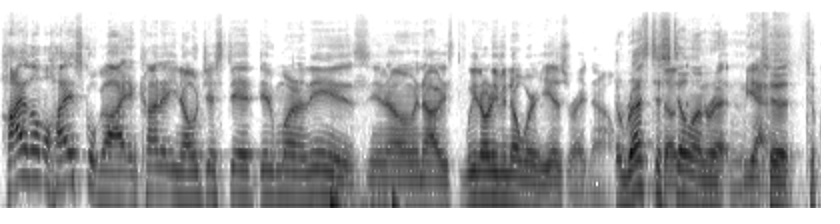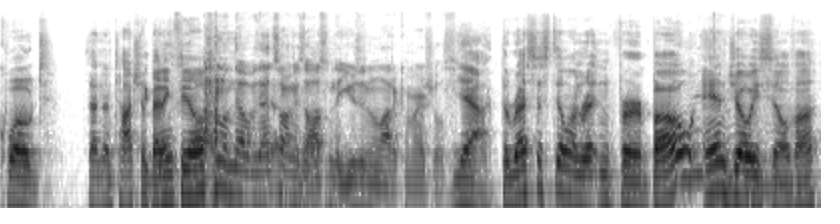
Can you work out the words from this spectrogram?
high level high school guy, and kind of you know just did did one of these, you know, and now he's we don't even know where he is right now. The rest is So still the- unwritten. yeah To to quote, is that Natasha think Bedingfield? I don't know, but that Yeah, song is yeah. awesome. They use it in a lot of commercials. Yeah, the rest is still unwritten for Beau and Joey Silva,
